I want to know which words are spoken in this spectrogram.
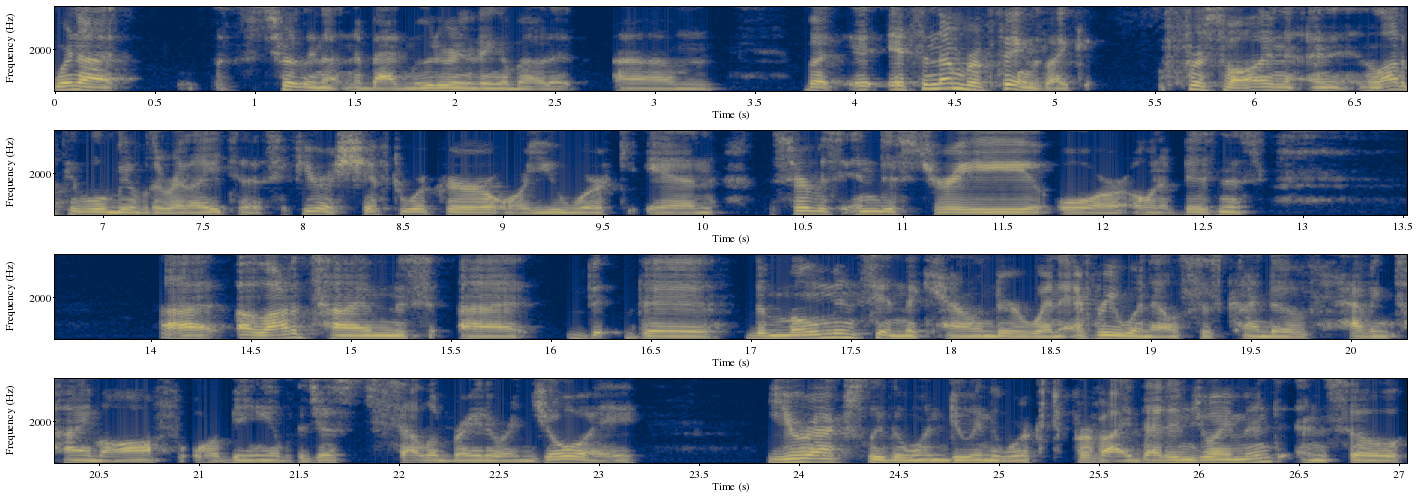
we're not certainly not in a bad mood or anything about it. Um, but it, it's a number of things. Like first of all, and, and, a lot of people will be able to relate to this. If you're a shift worker or you work in the service industry or own a business, uh, a lot of times, uh, the, the, the moments in the calendar when everyone else is kind of having time off or being able to just celebrate or enjoy, you're actually the one doing the work to provide that enjoyment. And so,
